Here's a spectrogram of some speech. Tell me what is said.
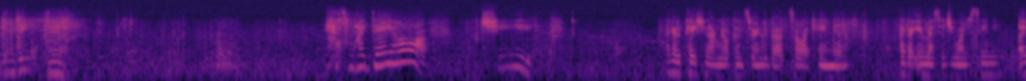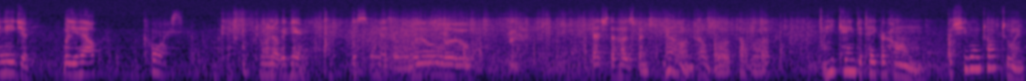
Lindy? Yeah. It's my day off. Gee. I got a patient I'm real concerned about, so I came in. I got your message. You wanted to see me? I need you. Will you help? Of course. Come on over here. This one is a Lulu. That's the husband. No, don't look, don't look. He came to take her home, but she won't talk to him.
